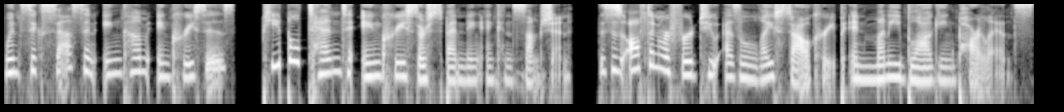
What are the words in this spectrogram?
When success and income increases, people tend to increase their spending and consumption. This is often referred to as lifestyle creep in money blogging parlance.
